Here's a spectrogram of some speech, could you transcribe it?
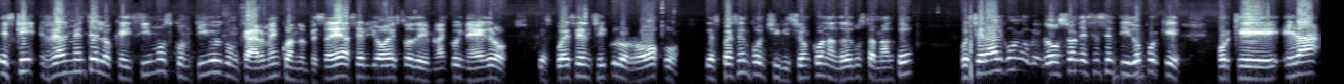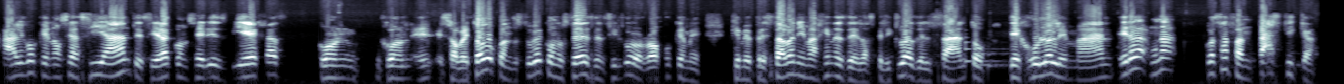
Es que realmente lo que hicimos contigo y con Carmen cuando empecé a hacer yo esto de blanco y negro, después en Círculo Rojo, después en Ponchivisión con Andrés Bustamante, pues era algo novedoso en ese sentido porque, porque era algo que no se hacía antes, y era con series viejas, con, con eh, sobre todo cuando estuve con ustedes en Círculo Rojo, que me, que me prestaban imágenes de las películas del Santo, de Julio Alemán, era una cosa fantástica,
